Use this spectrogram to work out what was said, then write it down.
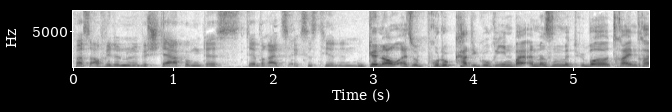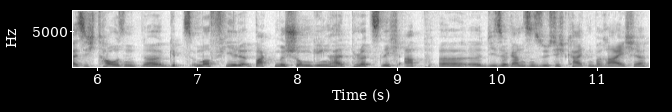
war es auch wieder nur eine Bestärkung des, der bereits existierenden? Genau, also Produktkategorien bei Amazon mit über 33.000 ne, gibt es immer viel. Backmischung ging halt plötzlich ab, äh, diese ganzen Süßigkeitenbereiche.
